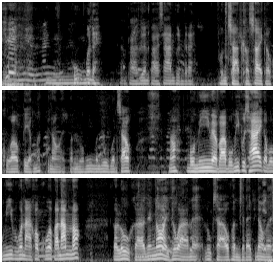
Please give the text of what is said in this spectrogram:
เข่งอยู่นั่งคู่เบิดเลยทางผาเฮือนผาชานเพิ่นก็ได้ฝนสาดเขาใส่เขาครัวเปียกหมดพี่น้องเอ้ยฝนบ่มีมันอยู่บนเสาเนาะบ่มีแบบว่าบ่มีผู้ชายกับบ่มีผู้หน้าครอบครัวพานำเนาะ ก็ลูกก็ยังน้อยคือว่าแหละลูกสาวเพิ่นก็ได้พี่น้องเลย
